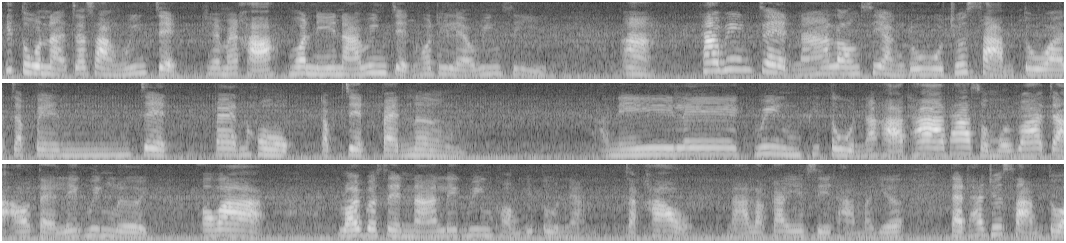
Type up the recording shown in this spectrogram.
พี่ตูนอะจะสั่งวิ่ง 7 ใช่ไหมคะงวดนี้นะวิ่ง 7 งวดที่แล้ววิ่ง 4 อะถ้าวิ่ง 7 นะ ลองเสี่ยงดูชุด 3 ตัวจะเป็น 7 8 6 กับ 7 8 1 อันนี้เลขวิ่งพี่ตูนนะคะ ถ้าถ้าสมมติว่าจะเอาแต่เลขวิ่งเลย เพราะว่า 100%นะเลขวิ่งของพี่ตูนเนี่ยจะเข้านะแล้วก็ FC ถามมาเยอะ แต่ถ้าชุด 3 ตัว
